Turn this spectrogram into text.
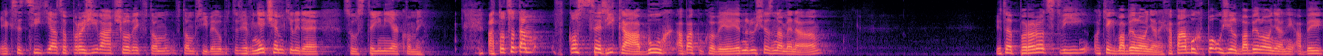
jak se cítí a co prožívá člověk v tom, v tom příběhu, protože v něčem ti lidé jsou stejní jako my. A to, co tam v kostce říká Bůh Abakukovi, je jednoduše znamená, je to proroctví o těch Babylonianech. A pán Bůh použil Babyloniany, aby,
